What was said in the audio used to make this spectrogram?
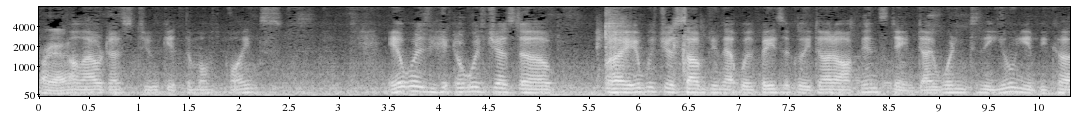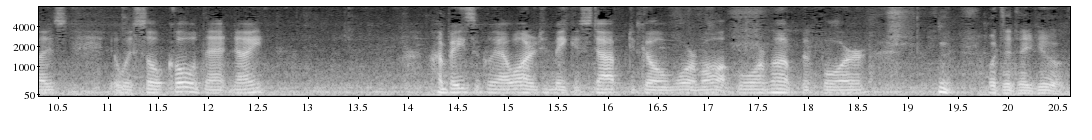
Oh yeah. allowed us to get the most points. It was it was just a uh, it was just something that was basically done off instinct. I went into the union because it was so cold that night. Basically, I wanted to make a stop to go warm up, warm up before. what did they do?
